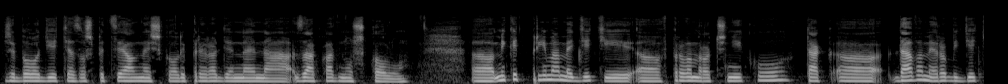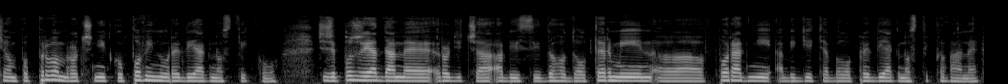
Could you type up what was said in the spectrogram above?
že bolo dieťa zo špeciálnej školy preradené na základnú školu. E, my keď príjmame deti e, v prvom ročníku, tak e, dávame robiť deťom po prvom ročníku povinnú rediagnostiku. Čiže požiadame rodiča, aby si dohodol termín v poradni, aby dieťa bolo prediagnostikované.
